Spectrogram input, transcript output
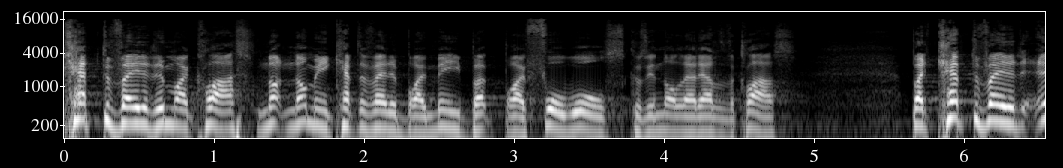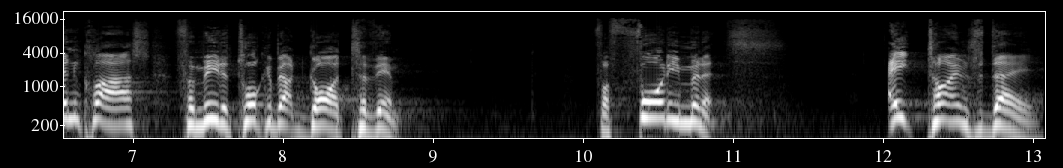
captivated in my class, not, not being captivated by me, but by four walls, because they're not allowed out of the class, but captivated in class for me to talk about God to them for 40 minutes eight times a day,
